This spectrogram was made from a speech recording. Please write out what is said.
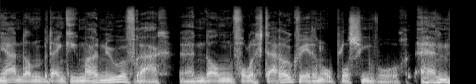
ja, dan bedenk ik maar een nieuwe vraag. En dan volgt daar ook weer een oplossing voor. En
